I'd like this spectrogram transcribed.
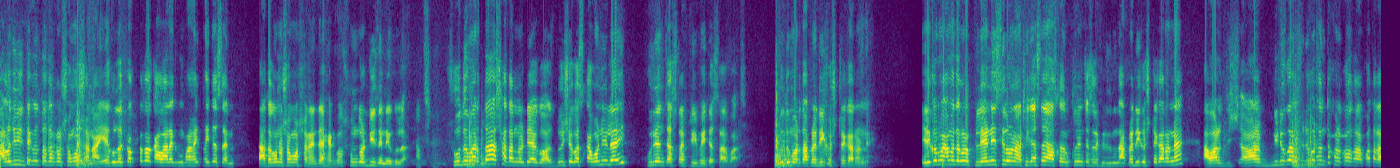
ভালো জিনিস দেখতে তো তার কোনো সমস্যা নাই। এগুলো টকটকা কালার একদম পাই- পাইতেছেন তাতে কোনো সমস্যা নাই। দেখেন কত সুন্দর ডিজাইন এগুলা। আচ্ছা। শুধুমাত্র সাতান্ন টাকা গজ দুইশো গজ কাপড় নিলেই কুরিয়ান চার্জটা ফ্রি পাইতেছে আবার। শুধুমাত্র আপনার রিকোয়েস্টের কারণে। এরকম আমাদের কোনো প্ল্যানই ছিল না ঠিক আছে? আজকে কুরিয়ান চার্জটা ফ্রি কিন্তু আপনার রিকোয়েস্টের কারণে আবার আবার ভিডিও করা শুরু করছেন তখন কথা কথাটা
